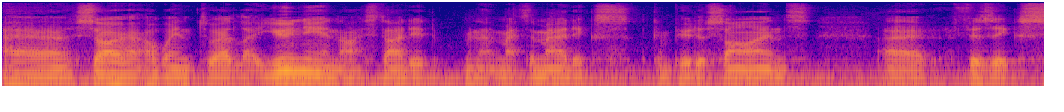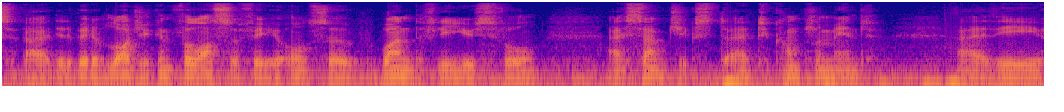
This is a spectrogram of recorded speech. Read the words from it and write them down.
Uh, so I went to Adelaide Uni and I studied you know, mathematics, computer science, uh, physics. I did a bit of logic and philosophy, also wonderfully useful uh, subjects to, uh, to complement uh, the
